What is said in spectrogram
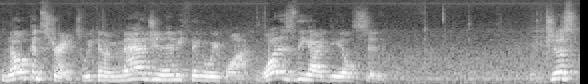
No constraints. We can imagine anything we want. What is the ideal city? Just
